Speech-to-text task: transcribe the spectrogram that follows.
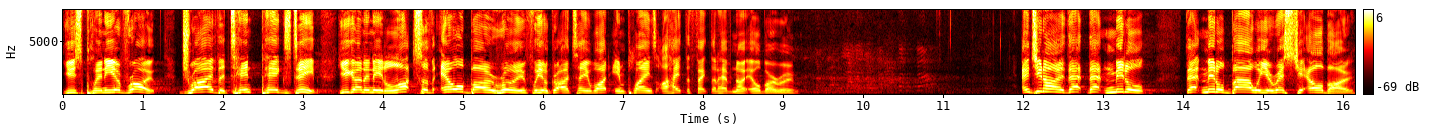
use plenty of rope. Drive the tent pegs deep. You're going to need lots of elbow room for your. I tell you what, in planes, I hate the fact that I have no elbow room. and you know that that middle that middle bar where you rest your elbow,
